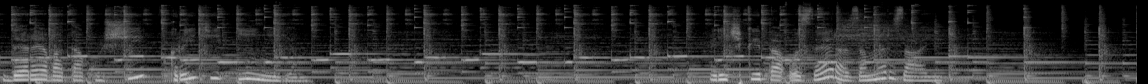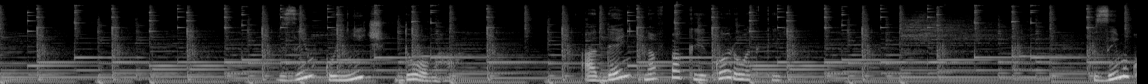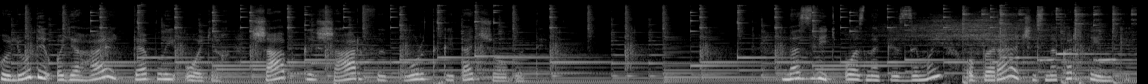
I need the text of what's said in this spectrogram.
Дерева та кущі вкриті інієм. Річки та озера замерзають. Взимку ніч довга, а день навпаки короткий. Взимку люди одягають теплий одяг, шапки, шарфи, куртки та чоботи. Назвіть ознаки зими, опираючись на картинки.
